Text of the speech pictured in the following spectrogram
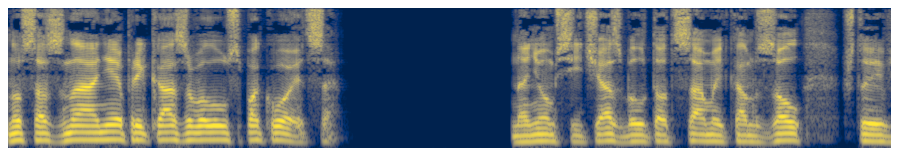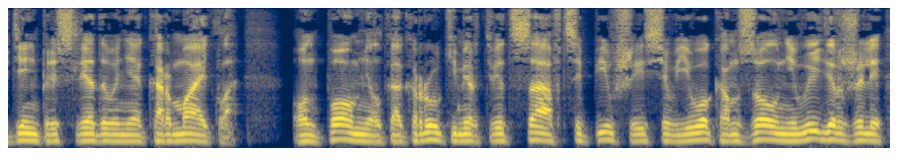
но сознание приказывало успокоиться. На нем сейчас был тот самый камзол, что и в день преследования Кармайкла. Он помнил, как руки мертвеца, вцепившиеся в его камзол, не выдержали,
